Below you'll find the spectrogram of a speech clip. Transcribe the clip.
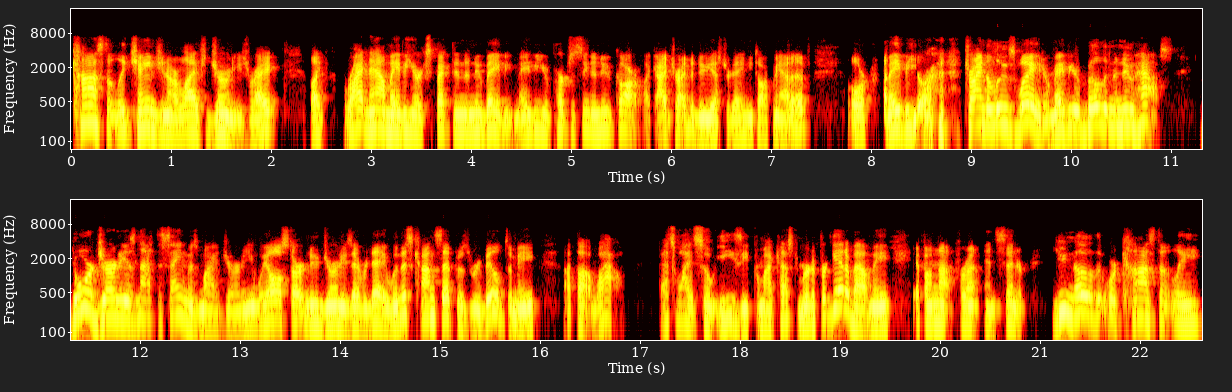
constantly changing our life's journeys, right? Like right now, maybe you're expecting a new baby, maybe you're purchasing a new car, like I tried to do yesterday and you talked me out of, or maybe you're trying to lose weight, or maybe you're building a new house. Your journey is not the same as my journey. We all start new journeys every day. When this concept was revealed to me, I thought, wow, that's why it's so easy for my customer to forget about me if I'm not front and center you know that we're constantly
